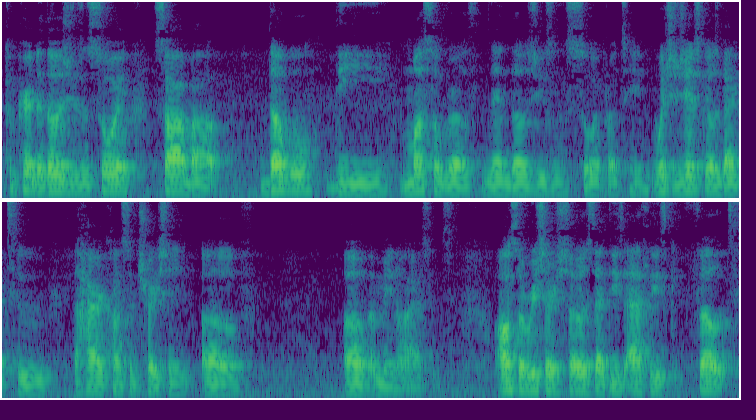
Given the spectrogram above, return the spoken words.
compared to those using soy saw about double the muscle growth than those using soy protein, which just goes back to the higher concentration of, of amino acids. Also, research shows that these athletes felt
